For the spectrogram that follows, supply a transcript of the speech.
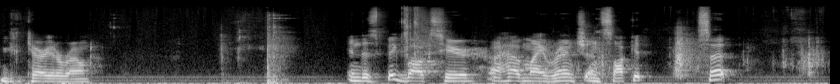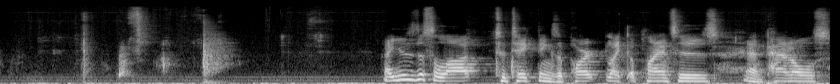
You can carry it around in this big box here, I have my wrench and socket set. I use this a lot to take things apart, like appliances and panels.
